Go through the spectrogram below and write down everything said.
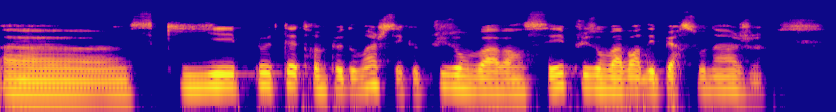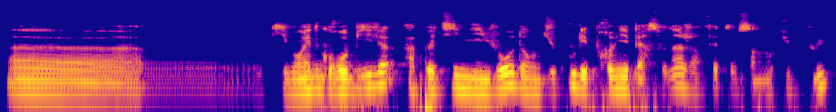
Euh, ce qui est peut-être un peu dommage, c'est que plus on va avancer, plus on va avoir des personnages euh, qui vont être gros billes à petit niveau. Donc du coup, les premiers personnages, en fait, on s'en occupe plus.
